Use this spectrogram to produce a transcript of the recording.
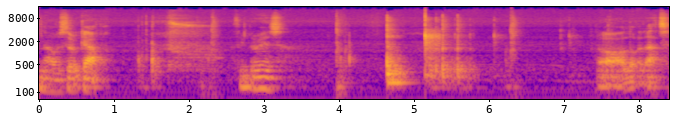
Now, is there a gap? I think there is. Oh, look at that.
